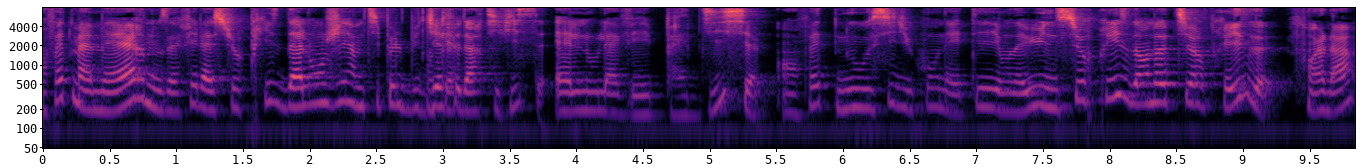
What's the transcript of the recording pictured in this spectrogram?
en fait, ma mère nous a fait la surprise d'allonger un petit peu le budget feu d'artifice. Elle nous l'avait pas dit. En fait, nous aussi, du coup, on a été, on a eu une surprise dans notre surprise. Voilà.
